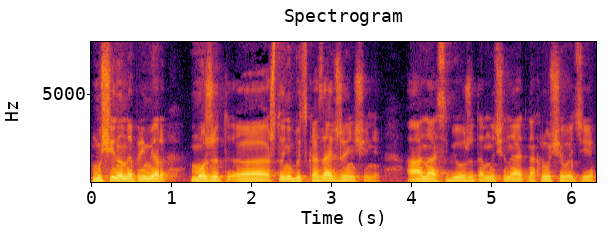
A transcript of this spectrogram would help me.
мужчина, например, может э, что-нибудь сказать женщине, а она себе уже там начинает накручивать и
